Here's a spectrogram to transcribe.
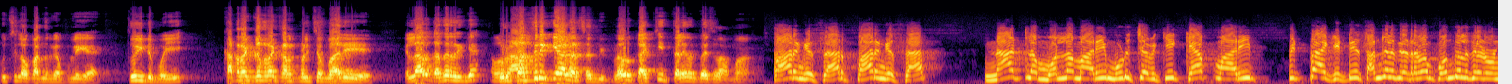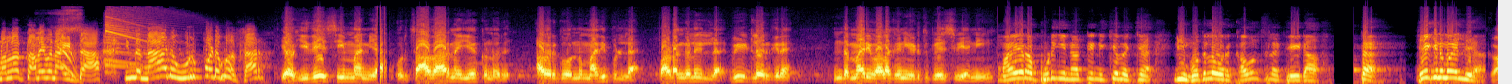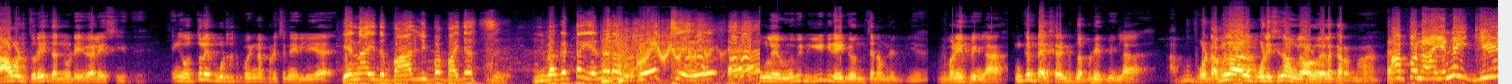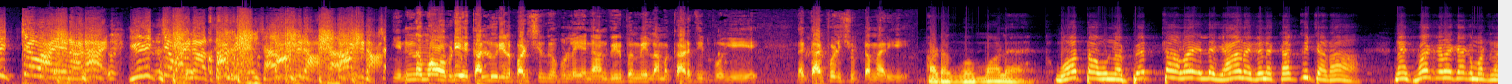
குச்சில உட்காந்துருக்க புள்ளைய தூக்கிட்டு போய் கதற கதற கற்பழிச்ச மாதிரி எல்லாரும் கதறீங்க. ஒரு பத்திரிகையாளர் சந்திப்புல ஒரு கட்சி தலைவர் பேசலாமா? பாருங்க சார் பாருங்க சார். நாட்டுல மொல்ல மாறி முடிச்சவைக்கு கேப் மாறி பிட் பாக்கெட்டு சந்தல திருடுறவன் பொந்தல திருடுறவன் எல்லாம் தலைவன் ஆயிட்டா இந்த நாடு உருப்படுமா சார்? யோ இதே சீமான்யா ஒரு சாதாரண இயக்குனர். அவருக்கு ஒன்றும் மதிப்பு இல்ல படங்களும் இல்ல வீட்டுல இருக்கிறேன். இந்த மாதிரி வழக்க நீ எடுத்து பேசுவியா நீ? மயரை புடுங்கி நட்டு நிக்க வச்ச நீ முதல்ல ஒரு கவுன்சிலர் டீடா கேட்கணுமா இல்லையா? காவல்துறை தன்னுடைய வேலை செய்யுது நீங்க ஒத்துழைப்பு கொடுத்துட்டு போயிங்கன்னா பிரச்சனை இல்லையே. ஏன்னா இது வாலிப வயசு. இவங்கிட்ட என்னடா பேச்சு? உங்களை உங்க வீட்டு ஈடி ரைட் வந்து என்ன பண்ணிருப்பீங்க? இப்படி பண்ணிருப்பீங்களா? இன்கம் டேக்ஸ் ரைட் தான் பண்ணிருப்பீங்களா? அப்போ தமிழ்நாடு போலீஸ் தான் உங்களுக்கு அவ்வளவு விளக்கறமா அப்ப நான் என்ன இழிச்ச வாயனாடா இழிச்ச வாயனா? என்னமோ அப்படியே கல்லூரியில படிச்சிருக்க பிள்ளைய நான் விருப்பமே இல்லாம கடத்திட்டு போய் கற்பழிச்சு விட்ட மாதிரி. அடங்கொம்மால மோத்தா உன்னை பெத்தாலா இல்ல யானை கண்ண கக்குச்சாடா? நான் கேட்கறேன் கேட்க மாட்டேன்.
